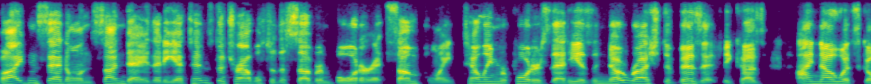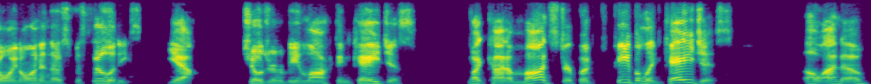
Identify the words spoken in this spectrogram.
Biden said on Sunday that he intends to travel to the southern border at some point, telling reporters that he is in no rush to visit because I know what's going on in those facilities. Yeah, children are being locked in cages. What kind of monster puts people in cages? Oh, I know.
